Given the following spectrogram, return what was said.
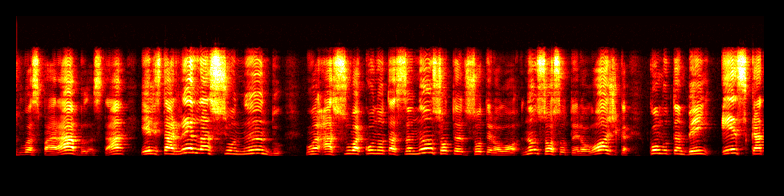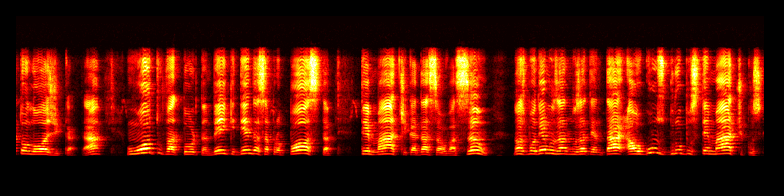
duas parábolas, tá? Ele está relacionando a sua conotação não, não só soterológica, como também escatológica, tá? Um outro fator também que dentro dessa proposta temática da salvação, nós podemos nos atentar a alguns grupos temáticos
